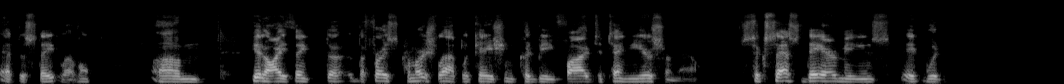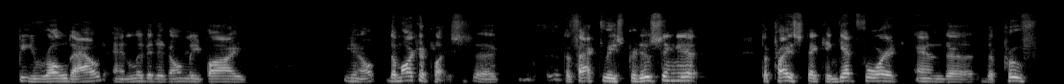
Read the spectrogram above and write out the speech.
at the state level. Um, you know, I think the, the first commercial application could be five to 10 years from now. Success there means it would be rolled out and limited only by you know the marketplace uh, the factories producing it the price they can get for it and uh, the proof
